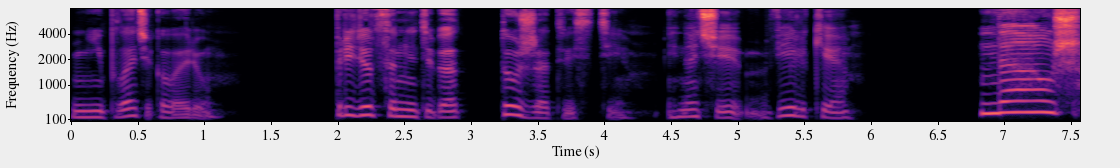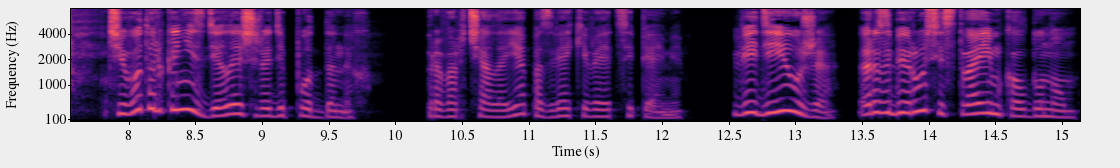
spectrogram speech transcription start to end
«Не плачь, говорю. Придется мне тебя тоже отвезти, иначе Вельке...» «Да уж, чего только не сделаешь ради подданных проворчала я, позвякивая цепями. «Веди уже, разберусь и с твоим колдуном.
